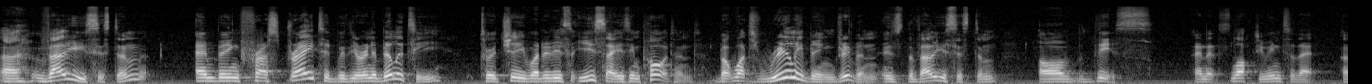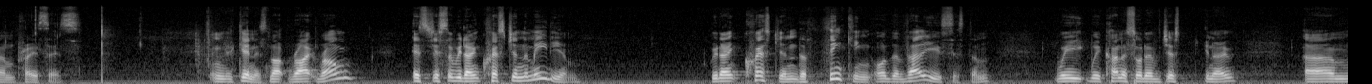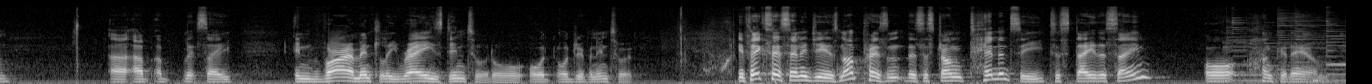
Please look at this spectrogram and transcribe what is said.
uh, value system and being frustrated with your inability to achieve what it is that you say is important. But what's really being driven is the value system of this, and it's locked you into that um, process. And again, it's not right, wrong. It's just that we don't question the medium. We don't question the thinking or the value system. We, we kind of sort of just, you know, um, uh, uh, uh, let's say, environmentally raised into it or, or, or driven into it. If excess energy is not present, there's a strong tendency to stay the same or hunker down.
